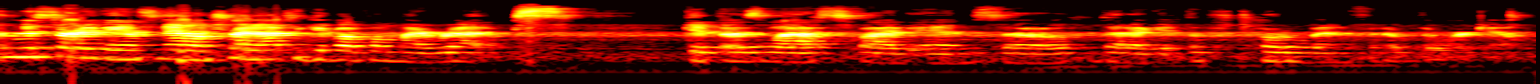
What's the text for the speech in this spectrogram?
I'm to start advance now and try not to give up on my reps. Get those last five in so that I get the total benefit of the workout.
